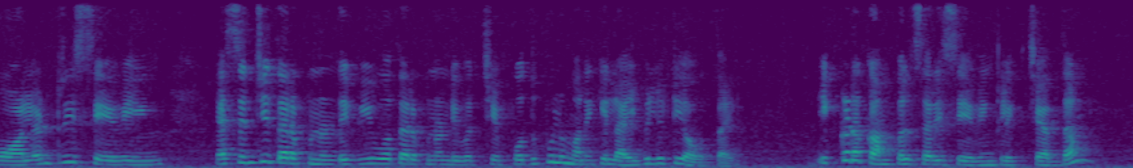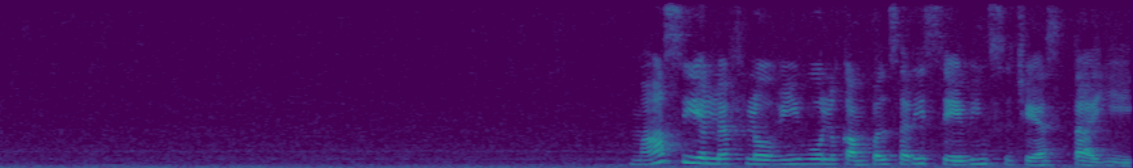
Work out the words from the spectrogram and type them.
voluntary saving SNG తరపు నుండి విఓ తరపు నుండి వచ్చే పొదుపులు మనకి లైబిలిటీ అవుతాయి. ఇక్కడ కంపల్సరీ సేవింగ్ క్లిక్ చేద్దాం. మా సిఎల్ఎఫ్లో వివోలు కంపల్సరీ సేవింగ్స్ చేస్తాయి.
